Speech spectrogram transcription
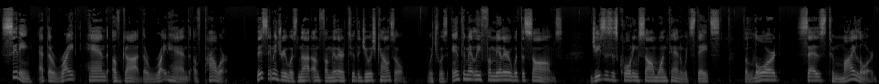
sitting at the right hand of God, the right hand of power. This imagery was not unfamiliar to the Jewish council, which was intimately familiar with the Psalms. Jesus is quoting Psalm 110, which states, The Lord says to my Lord,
